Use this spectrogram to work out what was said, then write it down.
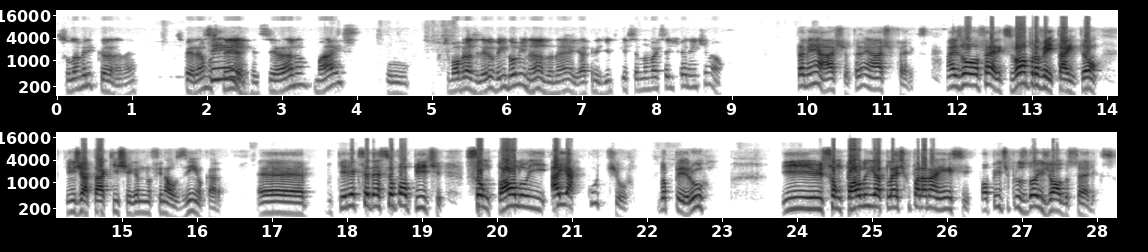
sul-americana, né? Esperamos Sim. ter esse ano, mas o futebol brasileiro vem dominando, né? E acredito que esse ano não vai ser diferente, não. Também acho, também acho, Félix. Mas, ô, Félix, vamos aproveitar então. A gente já tá aqui chegando no finalzinho, cara. É, queria que você desse seu palpite. São Paulo e Ayacucho, do Peru. E São Paulo e Atlético Paranaense. Palpite para os dois jogos, Félix.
